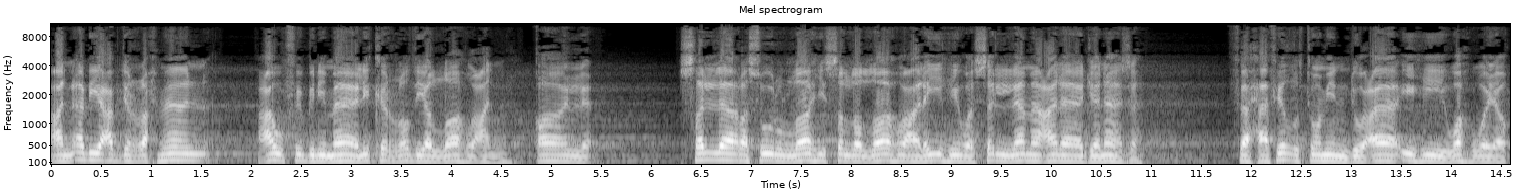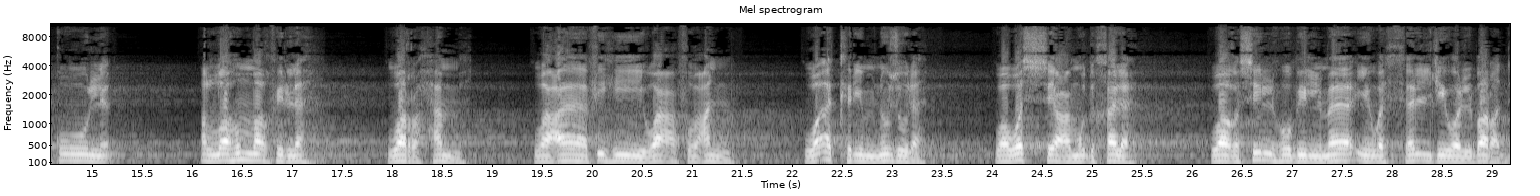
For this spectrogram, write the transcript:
عن أبي عبد الرحمن عوف بن مالك رضي الله عنه قال صلى رسول الله صلى الله عليه وسلم على جنازة فحفظت من دعائه وهو يقول اللهم اغفر له وارحمه وعافه واعف عنه وأكرم نزله ووسع مدخله واغسله بالماء والثلج والبرد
